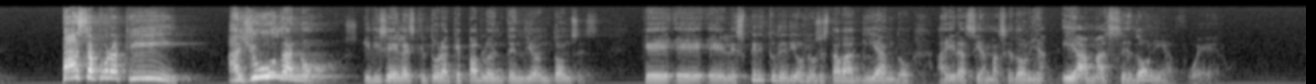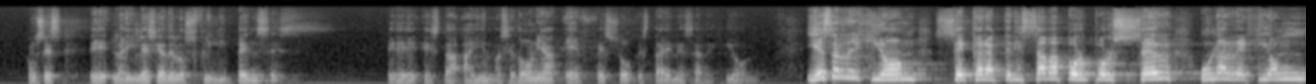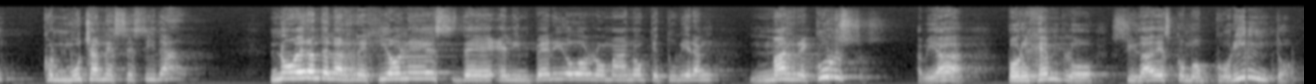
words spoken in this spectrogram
pasa por aquí, ayúdanos. Y dice la escritura que Pablo entendió entonces que eh, el Espíritu de Dios los estaba guiando a ir hacia Macedonia y a Macedonia fueron. Entonces, eh, la iglesia de los filipenses eh, está ahí en Macedonia, Éfeso está en esa región. Y esa región se caracterizaba por, por ser una región con mucha necesidad. No eran de las regiones del imperio romano que tuvieran más recursos. Había por ejemplo, ciudades como Corinto.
